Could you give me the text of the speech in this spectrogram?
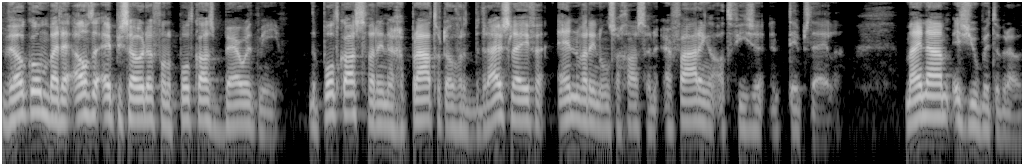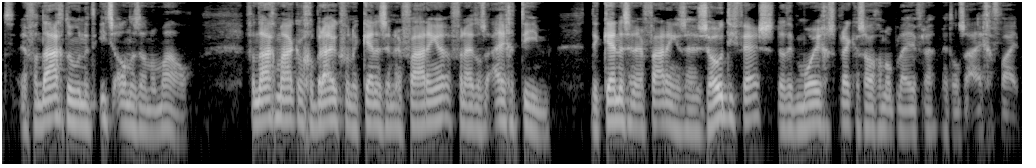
Welkom bij de elfde episode van de podcast Bear With Me. De podcast waarin er gepraat wordt over het bedrijfsleven en waarin onze gasten hun ervaringen, adviezen en tips delen. Mijn naam is Joep Bitterbrood en vandaag doen we het iets anders dan normaal. Vandaag maken we gebruik van de kennis en ervaringen vanuit ons eigen team. De kennis en ervaringen zijn zo divers dat dit mooie gesprekken zal gaan opleveren met onze eigen vibe.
